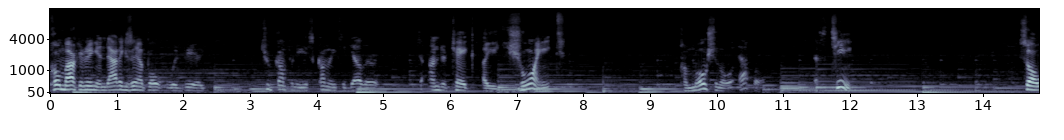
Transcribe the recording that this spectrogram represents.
co marketing in that example would be two companies coming together to undertake a joint promotional effort as a team. So,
